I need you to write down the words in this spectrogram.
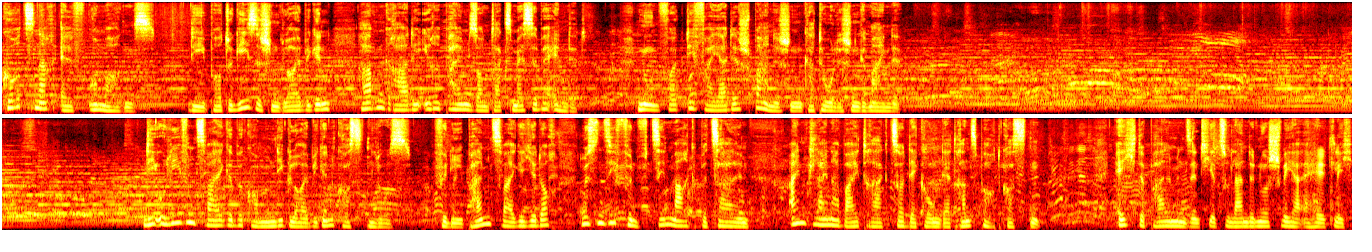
Kurz nach 11 Uhr morgens. Die portugiesischen Gläubigen haben gerade ihre Palmsonntagsmesse beendet. Nun folgt die Feier der spanischen katholischen Gemeinde. Die Olivenzweige bekommen die Gläubigen kostenlos. Für die Palmzweige jedoch müssen sie 15 Mark bezahlen, ein kleiner Beitrag zur Deckung der Transportkosten. Echte Palmen sind hierzulande nur schwer erhältlich.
